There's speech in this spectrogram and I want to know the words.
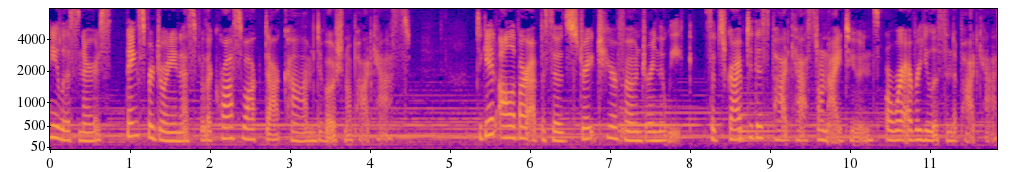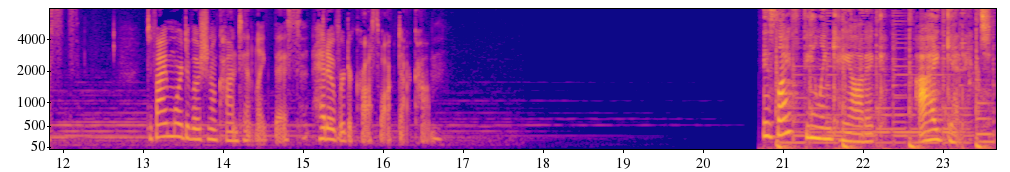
Hey, listeners, thanks for joining us for the Crosswalk.com devotional podcast. To get all of our episodes straight to your phone during the week, subscribe to this podcast on iTunes or wherever you listen to podcasts. To find more devotional content like this, head over to crosswalk.com. Is life feeling chaotic? I get it.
